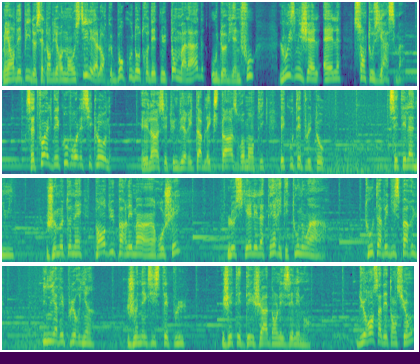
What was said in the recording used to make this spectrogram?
Mais en dépit de cet environnement hostile et alors que beaucoup d'autres détenus tombent malades ou deviennent fous, Louise Michel, elle, s'enthousiasme. Cette fois, elle découvre les cyclones. Et là, c'est une véritable extase romantique. Écoutez plutôt. C'était la nuit. Je me tenais pendu par les mains à un rocher. Le ciel et la terre étaient tout noirs. Tout avait disparu. Il n'y avait plus rien. Je n'existais plus. J'étais déjà dans les éléments. Durant sa détention,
